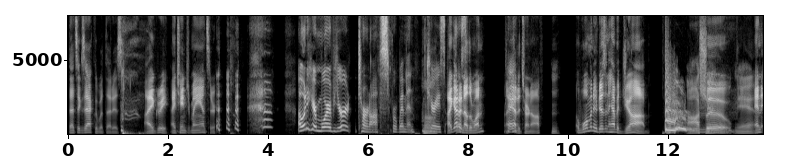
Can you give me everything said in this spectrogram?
That's exactly what that is. I agree. I changed my answer. I want to hear more of your turnoffs for women. I'm Oh. curious. I got this. another one. I got to turn off. Hmm. A woman who doesn't have a job. Aw, shit. Boo. Yeah. And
